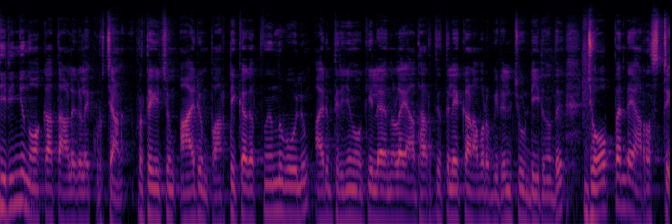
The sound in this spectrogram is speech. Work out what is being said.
തിരിഞ്ഞു നോക്കാത്ത ആളുകളെക്കുറിച്ചാണ്. പ്രത്യേകിച്ചും ആരും പാർട്ടിക്കകത്ത് നിന്ന് പോലും ആരും തിരിഞ്ഞു നോക്കിയില്ല എന്നുള്ള യാഥാർത്ഥ്യത്തിലേക്കാണ് അവർ വിരൽ ചൂണ്ടിയിരുന്നത്. ജോപ്പന്റെ അറസ്റ്റ്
